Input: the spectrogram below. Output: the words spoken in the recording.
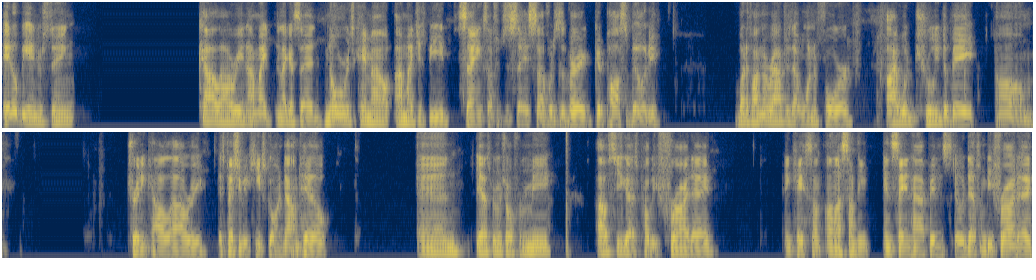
it'll be interesting. Kyle Lowry, and I might, like I said, no rumors came out. I might just be saying stuff to just say stuff, which is a very good possibility. But if I'm the Raptors at one and four, I would truly debate um, trading Kyle Lowry, especially if he keeps going downhill. And yeah, that's pretty much all from me. I'll see you guys probably Friday. In case some, unless something insane happens, it would definitely be Friday.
